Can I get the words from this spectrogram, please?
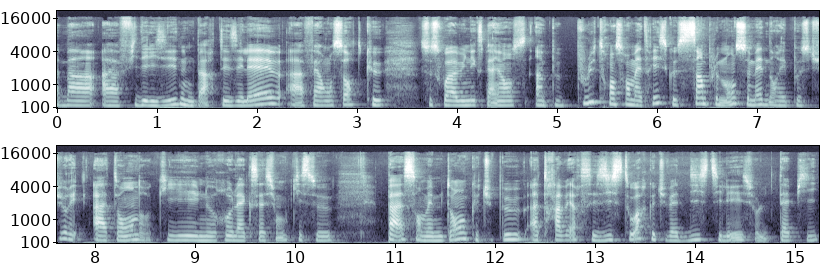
eh ben, à fidéliser d'une part tes élèves, à faire en sorte que ce soit une expérience un peu plus transformatrice que simplement se mettre dans les postures et attendre qu'il y ait une relaxation qui se passe en même temps, que tu peux, à travers ces histoires que tu vas distiller sur le tapis,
